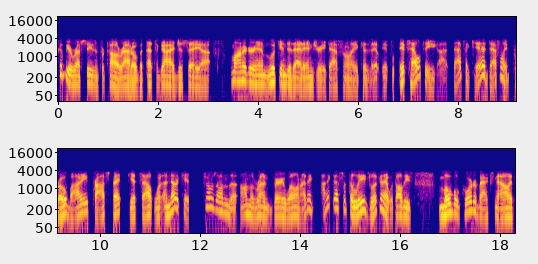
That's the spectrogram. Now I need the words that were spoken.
could be a rough season for Colorado, but that's a guy I'd just say uh, monitor him, look into that injury definitely because if, if if healthy, uh, that's a kid definitely pro body prospect gets out. One, another kid throws on the on the run very well, and I think I think that's what the league's looking at with all these mobile quarterbacks now. It's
